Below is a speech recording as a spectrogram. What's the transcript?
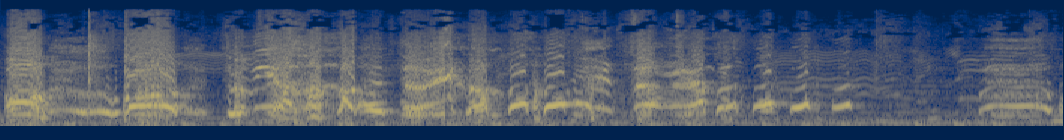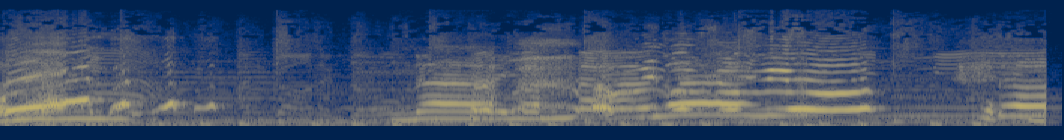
어! 어! 드디어! 드디어! 드디어! 나이 나이 나이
